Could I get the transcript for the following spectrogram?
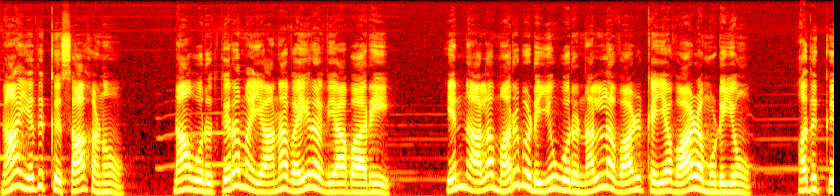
நான் எதுக்கு சாகணும்? நான் ஒரு திறமையான வைர வியாபாரி. என்னால மறுபடியும் ஒரு நல்ல வாழ்க்கைய வாழ முடியும். அதுக்கு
